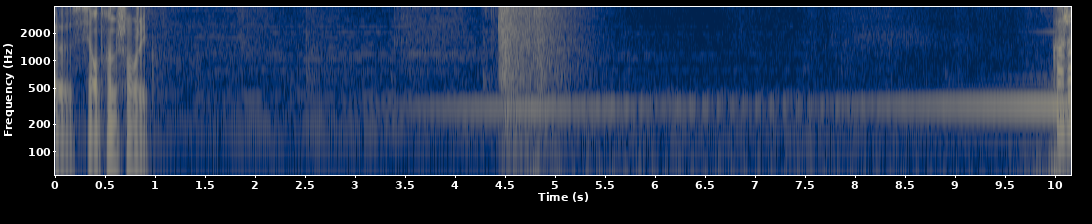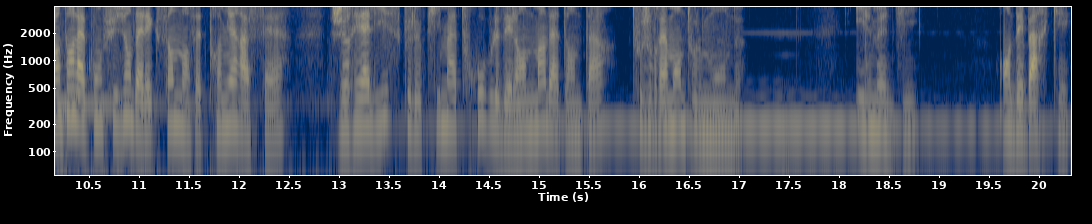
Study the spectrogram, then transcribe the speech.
euh, c'est en train de changer. Quand j'entends la confusion d'Alexandre dans cette première affaire, je réalise que le climat trouble des lendemains d'attentat touche vraiment tout le monde. Il me dit on débarquait.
